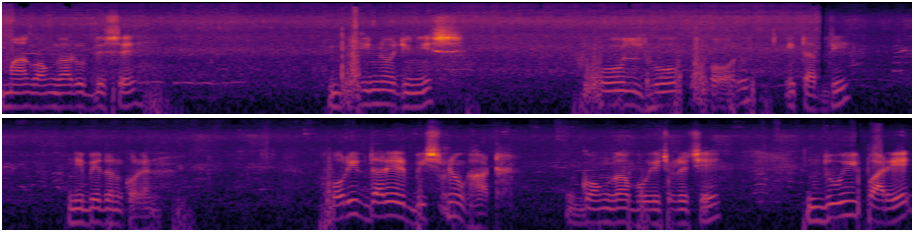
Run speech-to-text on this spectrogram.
মা গঙ্গার উদ্দেশ্যে বিভিন্ন জিনিস ফুল, ধূপ, ফল ইত্যাদি নিবেদন করেন। হরিদ্বারের বিষ্ণুঘাট, গঙ্গা বয়ে চলেছে। দুই পারে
